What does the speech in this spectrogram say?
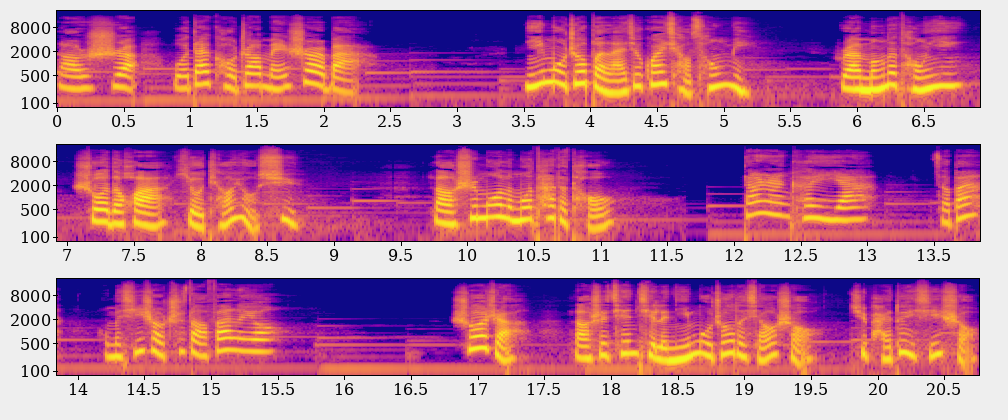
老师，我戴口罩没事儿吧？尼木舟本来就乖巧聪明，软萌的童音，说的话有条有序。老师摸了摸他的头，当然可以呀。走吧，我们洗手吃早饭了哟。说着，老师牵起了尼木舟的小手，去排队洗手。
